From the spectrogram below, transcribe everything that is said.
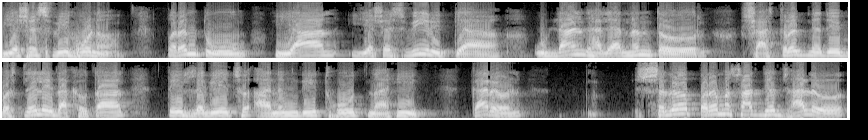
यशस्वी होणं. परंतु यान यशस्वीरित्या उड्डाण झाल्यानंतर शास्त्रज्ञ जे बसलेले दाखवतात ते लगेच आनंदित होत नाहीत. कारण सगळं परमसाध्य झालं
